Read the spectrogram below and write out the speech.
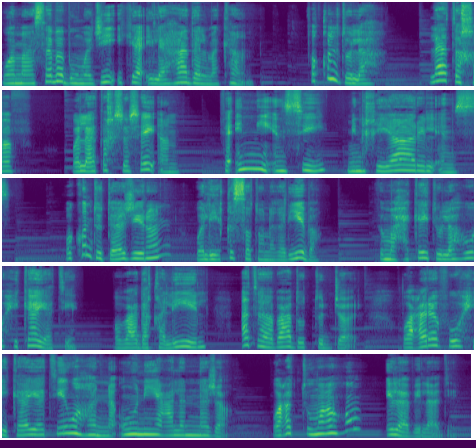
وما سبب مجيئك إلى هذا المكان؟ فقلت له لا تخف ولا تخشى شيئا فإني إنسي من خيار الإنس. وكنت تاجرا ولي قصة غريبة. ثم حكيت له حكايتي وبعد قليل أتى بعض التجار وعرفوا حكايتي وهنؤوني على النجاة. وعدت معهم إلى بلادي.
